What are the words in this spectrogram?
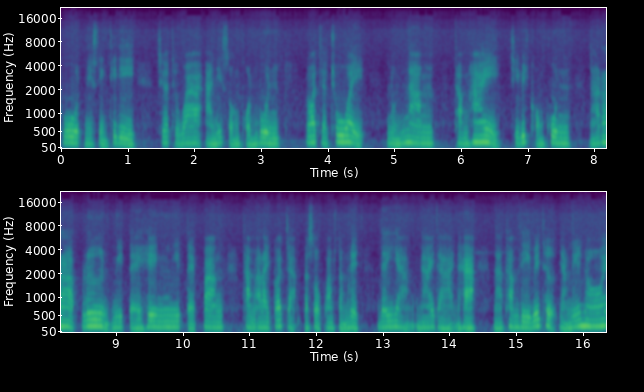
พูดในสิ่งที่ดี เชื่อถือว่าอานิสงส์ผลบุญ ก็จะช่วยหนุนนำทำให้ชีวิตของคุณนะราบรื่น มีแต่เฮง มีแต่ปังทำอะไรก็จะประสบความสำเร็จได้อย่างง่ายดายนะคะนะทำดีไว้เถอะอย่างน้อย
